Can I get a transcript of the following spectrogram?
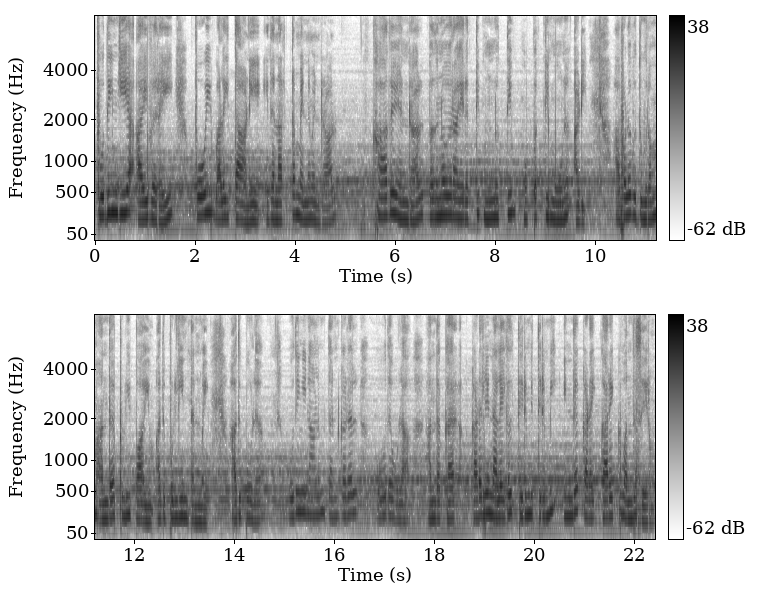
பொதுங்கிய ஐவரை போய் வளைத்தானே. இதன் அர்த்தம் என்னவென்றால் காது என்றால் பதினோராயிரத்தி முந்நூற்றி முப்பத்தி மூணு அடி. அவ்வளவு தூரம் அந்த புலி பாயும். அது புலியின் தன்மை. அதுபோல ஒதுங்கினாலும் தன்கடல் ஓத உலா அந்த க கடலின் அலைகள் திரும்பி திரும்பி இந்த கடை கரைக்கு வந்து சேரும்.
